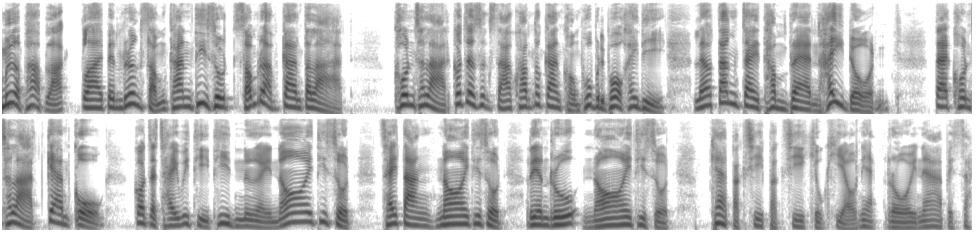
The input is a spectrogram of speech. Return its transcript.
เมื่อภาพลักษณ์กลายเป็นเรื่องสำคัญที่สุดสำหรับการตลาด คนฉลาดก็จะศึกษาความต้องการของผู้บริโภคให้ดี แล้วตั้งใจทำแบรนด์ให้โดน แต่คนฉลาดแก้มโกงก็จะใช้วิธีที่เหนื่อยน้อยที่สุด ใช้ตังน้อยที่สุด เรียนรู้น้อยที่สุด แค่ผักชีผักชีเขียวๆเนี่ยโรยหน้าไปซะ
